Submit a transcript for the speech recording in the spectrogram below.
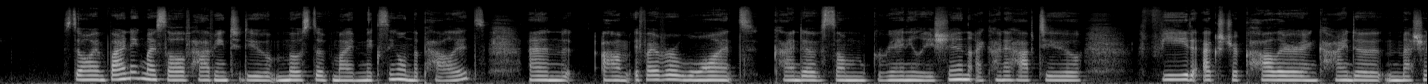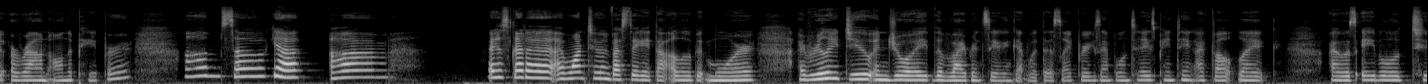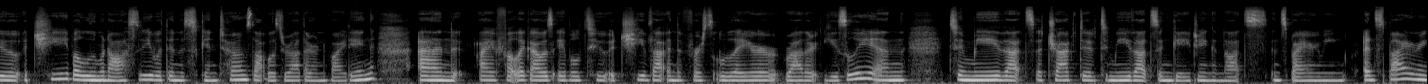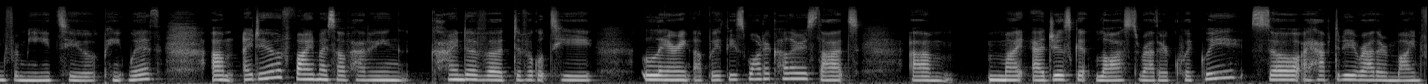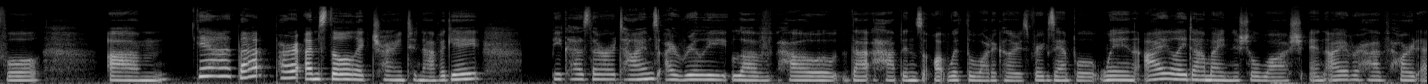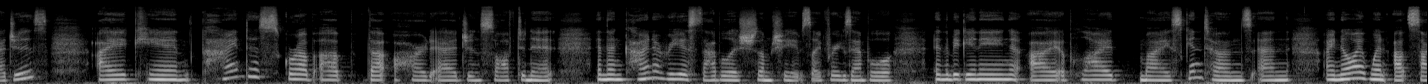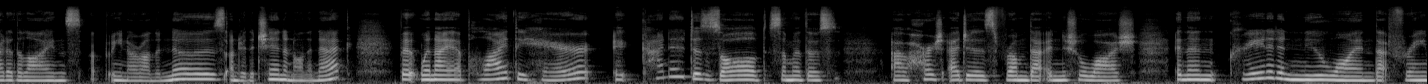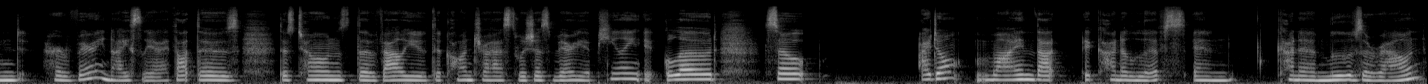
So I'm finding myself having to do most of my mixing on the palettes. And um, if I ever want kind of some granulation, I kind of have to feed extra color and kind of mesh it around on the paper. Um, so yeah, um, I just gotta, I want to investigate that a little bit more. I really do enjoy the vibrancy I can get with this. Like, for example, in today's painting, I felt like I was able to achieve a luminosity within the skin tones that was rather inviting. And I felt like I was able to achieve that in the first layer rather easily. And to me, that's attractive. To me, that's engaging and that's inspiring, inspiring for me to paint with. Um, I do find myself having kind of a difficulty layering up with these watercolors that um, my edges get lost rather quickly. So I have to be rather mindful. Um, yeah, that part I'm still like trying to navigate because there are times I really love how that happens with the watercolors. For example, when I lay down my initial wash and I ever have hard edges, I can kind of scrub up that hard edge and soften it and then kind of reestablish some shapes. Like, for example, in the beginning, I applied my skin tones and I know I went outside of the lines, you know, around the nose, under the chin, and on the neck. But when I applied the hair, it kind of dissolved some of those uh, harsh edges from that initial wash and then created a new one that framed her very nicely. I thought those those tones, the value, the contrast was just very appealing. It glowed. So I don't mind that it kind of lifts and kind of moves around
